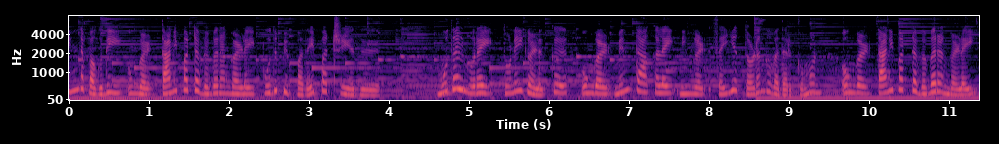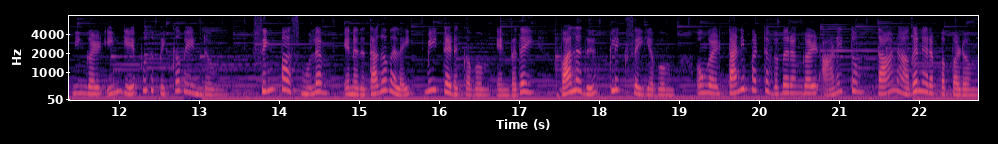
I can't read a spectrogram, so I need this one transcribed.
இந்த பகுதி உங்கள் தனிப்பட்ட விவரங்களை புதுப்பிப்பதை பற்றியது. முதல் முறை துணைகளுக்கு உங்கள் மின்தாக்கலை நீங்கள் செய்ய தொடங்குவதற்கு முன் உங்கள் தனிப்பட்ட விவரங்களை நீங்கள் இங்கே புதுப்பிக்க வேண்டும். சிங்பாஸ் மூலம் எனது தகவலை மீட்டெடுக்கவும் என்பதை வலது கிளிக் செய்யவும். உங்கள் தனிப்பட்ட விவரங்கள் அனைத்தும் தானாக நிரப்பப்படும்.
